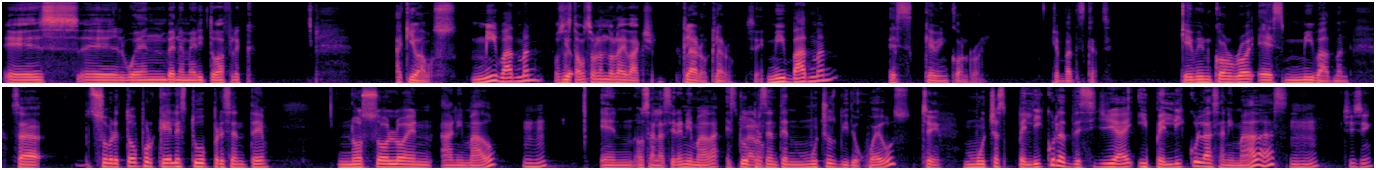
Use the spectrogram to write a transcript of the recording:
es el buen benemérito Affleck. Aquí vamos. Mi Batman, O sea, yo- estamos hablando live action. claro, claro. Sí. Mi Batman es Kevin Conroy. Que paz descanse. Kevin Conroy es mi Batman. O sea, sobre todo porque él estuvo presente no solo en animado, en, o sea, en la serie animada, estuvo Claro. presente en muchos videojuegos, Sí. muchas películas de CGI y películas animadas. Sí, sí.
